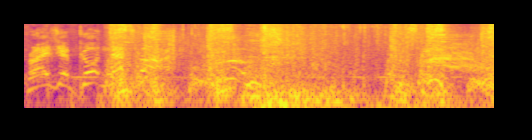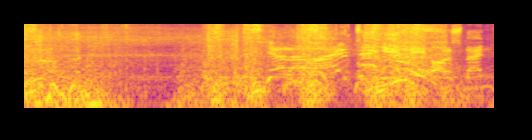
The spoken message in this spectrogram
Surprised you've gotten this far! You're allowed to hit me, horseman!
